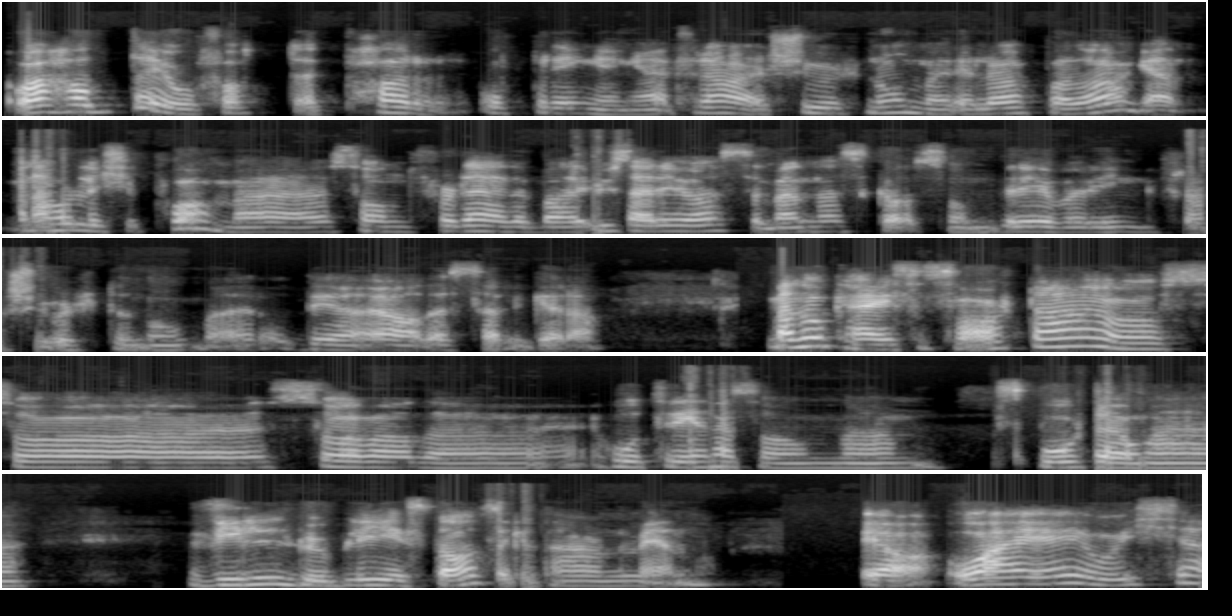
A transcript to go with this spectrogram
Og jeg hadde jo fått et par oppringinger fra et skjult nummer i løpet av dagen. Men jeg holder ikke på med sånn, for det er det bare useriøse mennesker som driver og ringer fra skjulte nummer. Og de, ja, det er selgere. Men OK, så svarte jeg, og så, så var det hun Trine som um, spurte om jeg vil du bli statssekretæren min. Ja, og jeg er jo ikke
